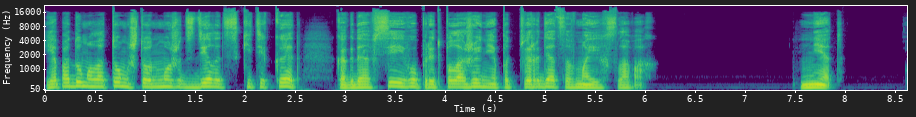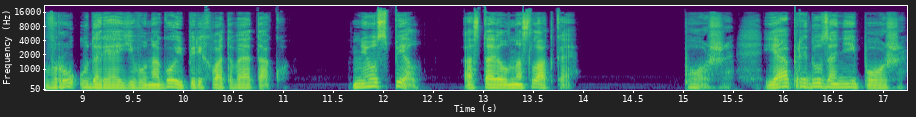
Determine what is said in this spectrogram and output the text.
Я подумал о том, что он может сделать с Кити Кэт, когда все его предположения подтвердятся в моих словах. «Нет», — вру, ударяя его ногой и перехватывая атаку. «Не успел. Оставил на сладкое». «Позже. Я приду за ней позже.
